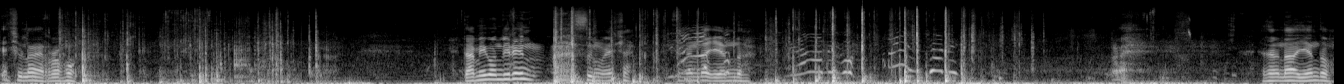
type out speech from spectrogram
Qué chulada de rojo. Está amigos, miren. Su mecha. Me anda yendo. Ya se andaba yendo.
